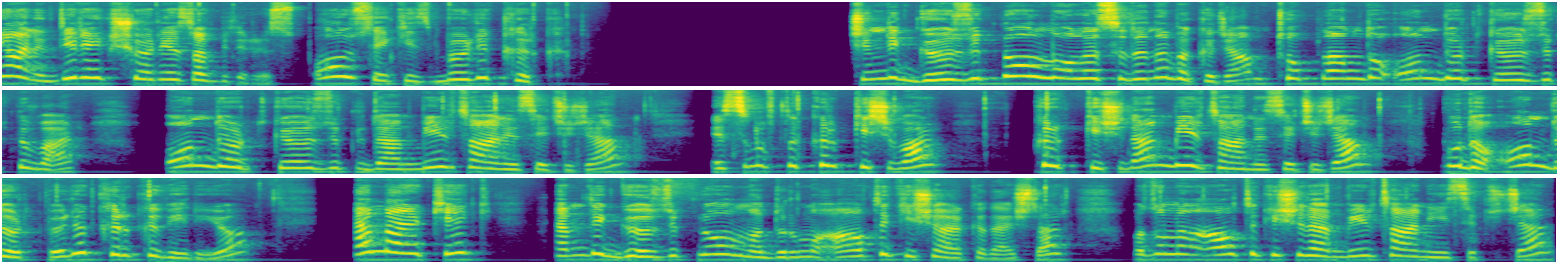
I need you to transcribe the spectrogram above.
Yani direkt şöyle yazabiliriz. 18 bölü 40. Şimdi gözlüklü olma olasılığına bakacağım. Toplamda 14 gözlüklü var. 14 gözlüklüden bir tane seçeceğim. E, sınıfta 40 kişi var. 40 kişiden bir tane seçeceğim. Bu da 14 bölü 40'ı veriyor. Hem erkek hem de gözlüklü olma durumu 6 kişi arkadaşlar. O zaman 6 kişiden bir taneyi seçeceğim.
